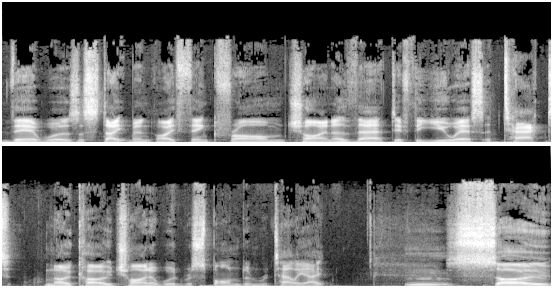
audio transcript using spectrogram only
there was a statement I think from China that if the US attacked NOCO, China would respond and retaliate. Mm. So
